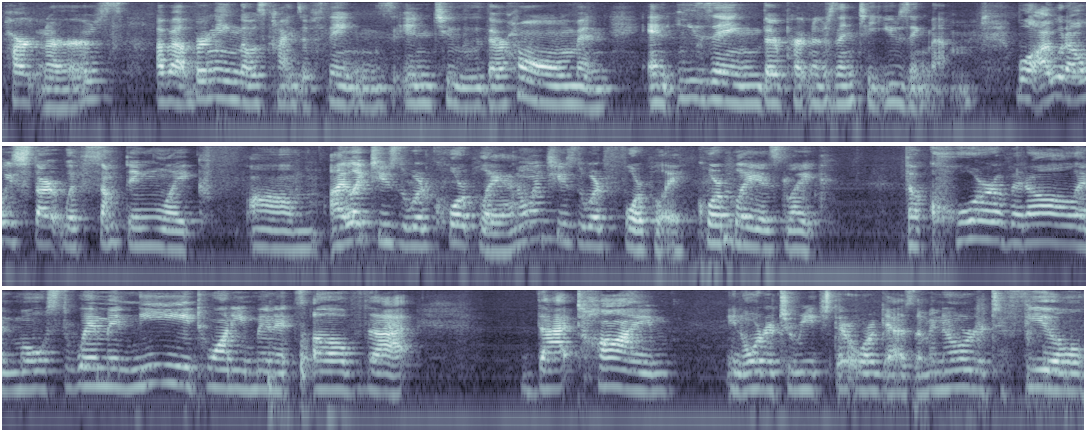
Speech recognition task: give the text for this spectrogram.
partners? about bringing those kinds of things into their home and and easing their partners into using them Well, I would always start with something like um, I like to use the word core play. I don't like to use the word foreplay. Core play is like the core of it all, and most women need 20 minutes of that that time in order to reach their orgasm, in order to feel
